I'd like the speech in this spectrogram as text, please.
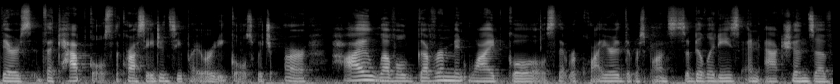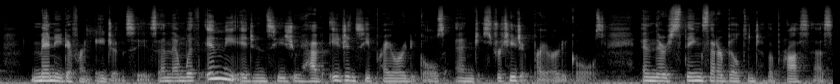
there's the CAP goals, the cross agency priority goals, which are high level government wide goals that require the responsibilities and actions of many different agencies. And then within the agencies, you have agency priority goals and strategic priority goals. And there's things that are built into the process,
